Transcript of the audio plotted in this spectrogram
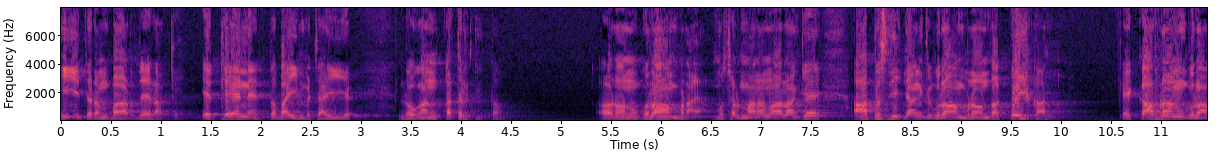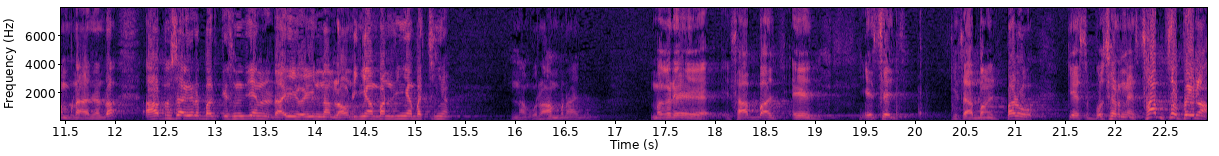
ہیت رمبار دے علاقے ایتھے نے تباہی مچائی ہے لوگاں نے قتل کیتا اور انہوں غلام بنایا. مسلمانوں نے حالانکہ آپس دی جنگ غلام بناؤن دا کوئی قانون نہیں۔ کہ کافراں نوں غلام بنایا جاتا آپس اگر بدقسمتی نال لڑائی ہوئی، نہ لونڈیاں بندیاں بچیاں، نہ غلام بنایا جاتا مگر یہ حساب اسے کتاباں پڑھو کہ اس بسر نے سب تو پہلا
